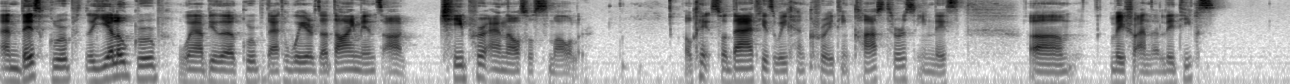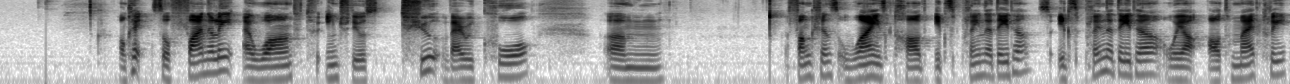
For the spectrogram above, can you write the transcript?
and this group the yellow group will be the group that where the diamonds are cheaper and also smaller okay so that is we can create in clusters in this um, visual analytics okay so finally I want to introduce two very cool um, functions. One is called explain the data. So explain the data will automatically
